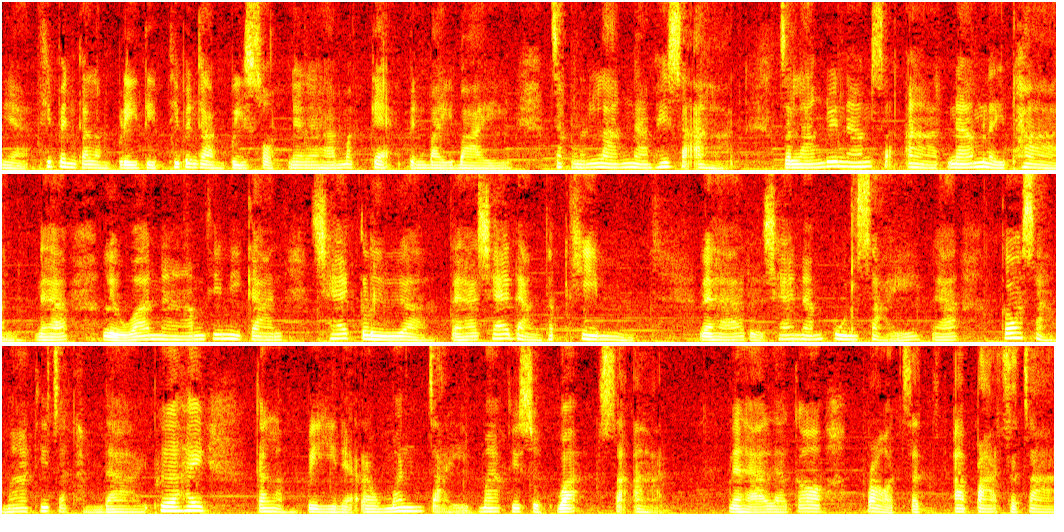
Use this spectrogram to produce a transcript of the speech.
เนี่ยที่เป็นกระหล่ำปลีดิบที่เป็นกระหล่ำปลีสดเนี่ยนะคะมาแกะเป็นใบๆ จากนั้นล้างน้ำให้สะอาด จะล้างด้วยน้ำสะอาดน้ำไหลผ่านนะคะหรือว่าน้ำที่มีการแช่เกลือนะคะแช่ด่างทับทิมนะคะหรือแช่น้ำปูนใสนะะก็สามารถที่จะทำได้ เพื่อให้กระหล่ำปีเนี่ยเรามั่นใจมากที่สุดว่าสะอาด นะคะแล้วก็ปลอดสะอาปราศจาก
